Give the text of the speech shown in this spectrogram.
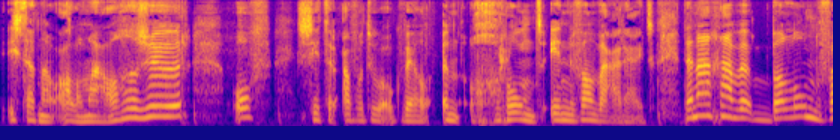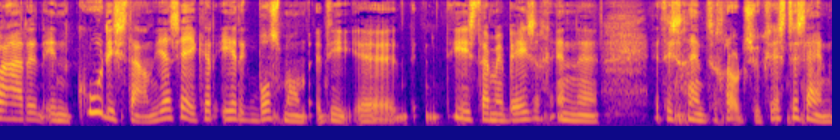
Is dat nou allemaal gezeur? Of zit er af en toe ook wel een grond in van waarheid? Daarna gaan we ballonvaren in Koerdistan. Jazeker, Erik Bosman die, uh, die is daarmee bezig. En uh, het is schijnt een groot succes te zijn.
